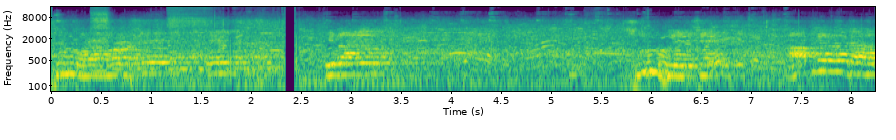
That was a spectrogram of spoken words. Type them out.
সুপরামর্শে এই এবারে শুরু হয়েছে। আপনারা যারা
